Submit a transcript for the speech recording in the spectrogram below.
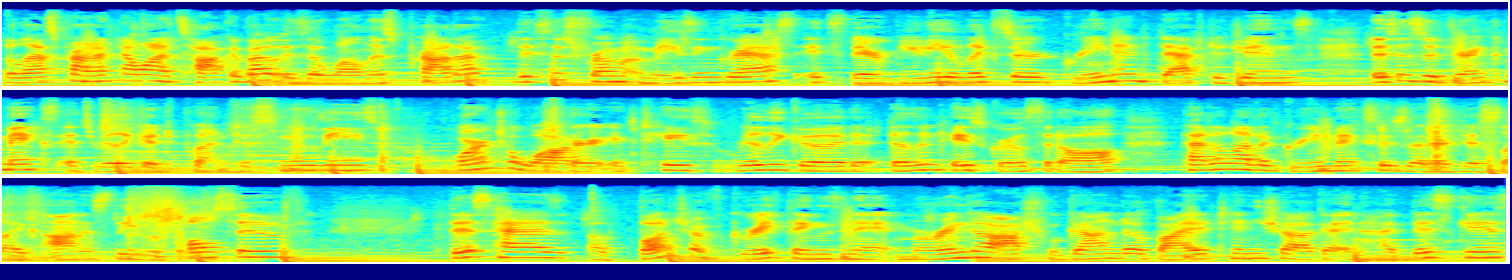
The last product I want to talk about is a wellness product. This is from Amazing Grass. It's their Beauty Elixir Green and Adaptogens. This is a drink mix. It's really good to put into smoothies or into water. It tastes really good. Doesn't taste gross at all. I've had a lot of green mixes that are just like honestly repulsive. This has a bunch of great things in it. Moringa, ashwagandha, biotin, chaga, and hibiscus.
